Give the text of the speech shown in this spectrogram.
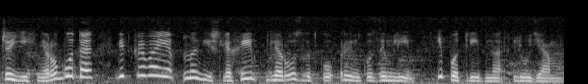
що їхня робота відкриває нові шляхи для розвитку ринку землі і потрібна людям.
